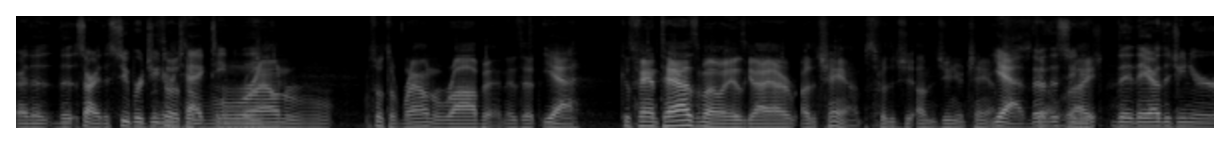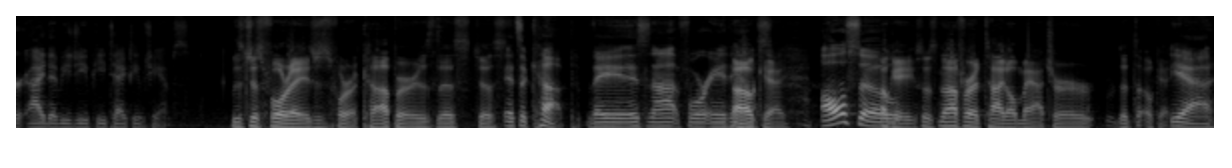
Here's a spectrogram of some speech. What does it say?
or the, the sorry, the Super Junior so Tag Team League. round. So it's a round robin, is it? Yeah, because Phantasmo and his guy are, are the champs for the on the junior champs. Yeah, they're still, the senior, right? they, they are the junior IWGP tag team champs. This is just for a is just for a cup or is this just It's a cup. They it's not for anything oh, Okay. Else. Also Okay, so it's not for a title match or the t- okay. Yeah.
